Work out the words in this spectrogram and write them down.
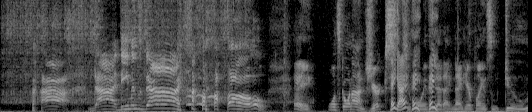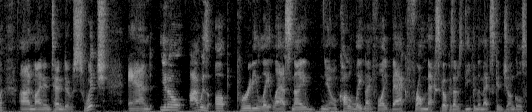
Ha ha! Die, demons, die! Oh, oh, oh, hey, what's going on, jerks? Hey, guy. It's your Hey, boy, the hey. Deadite Knight here, playing some Doom on my Nintendo Switch. And you know, I was up pretty late last night. You know, caught a late night flight back from Mexico because I was deep in the Mexican jungles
